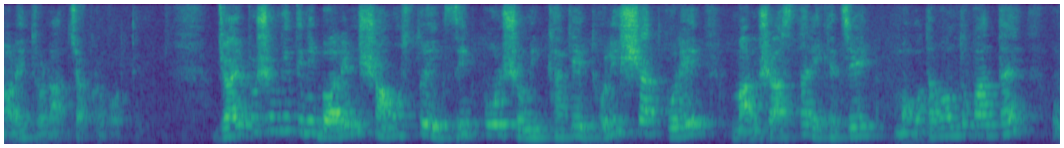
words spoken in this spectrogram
নরেন্দ্রনাথ চক্রবর্তী। জয় প্রসঙ্গে তিনি বলেন, সমস্ত এক্সিট পোল সমীক্ষাকে ধূলিসাৎ করে মানুষ আস্থা রেখেছে মমতা বন্দ্যোপাধ্যায় ও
